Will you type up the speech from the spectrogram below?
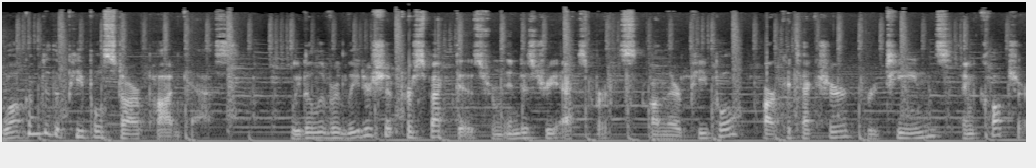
Welcome to the People Star podcast. We deliver leadership perspectives from industry experts on their people, architecture, routines, and culture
